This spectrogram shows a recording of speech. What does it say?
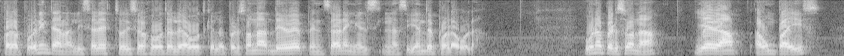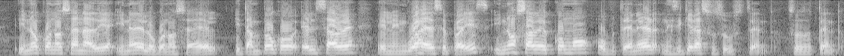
Para poder analizar esto, dice el Jobot Leavot, que la persona debe pensar en, el, en la siguiente parábola. Una persona llega a un país y no conoce a nadie y nadie lo conoce a él y tampoco él sabe el lenguaje de ese país y no sabe cómo obtener ni siquiera su sustento. Su sustento.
